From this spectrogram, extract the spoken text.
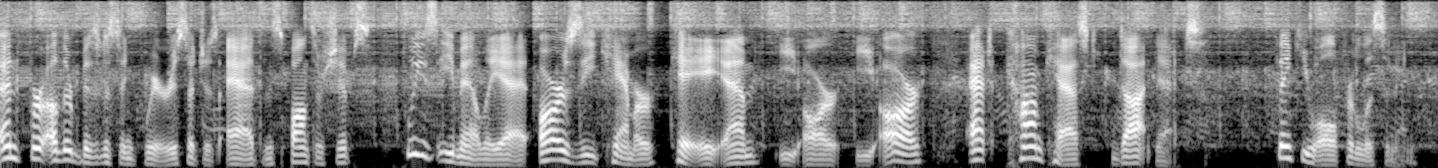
And for other business inquiries such as ads and sponsorships, please email me at rzkamerer, K-A-M-E-R-E-R, at comcast.net. Thank you all for listening.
